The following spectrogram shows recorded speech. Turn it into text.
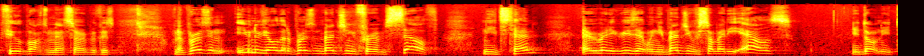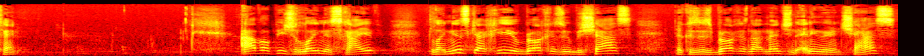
feel pachs mesar because when a person even if you hold that a person benching for himself needs ten, everybody agrees that when you're benching for somebody else you don't need ten. Aval pisha loinis chayiv, loiniska chayiv bracha zu b'shas, because this bracha is not mentioned anywhere in Shas.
